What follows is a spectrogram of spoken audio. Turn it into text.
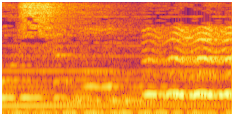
couche mon but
